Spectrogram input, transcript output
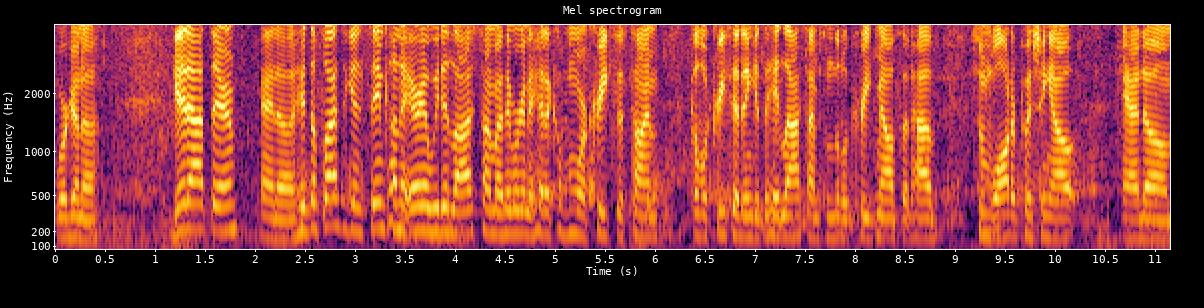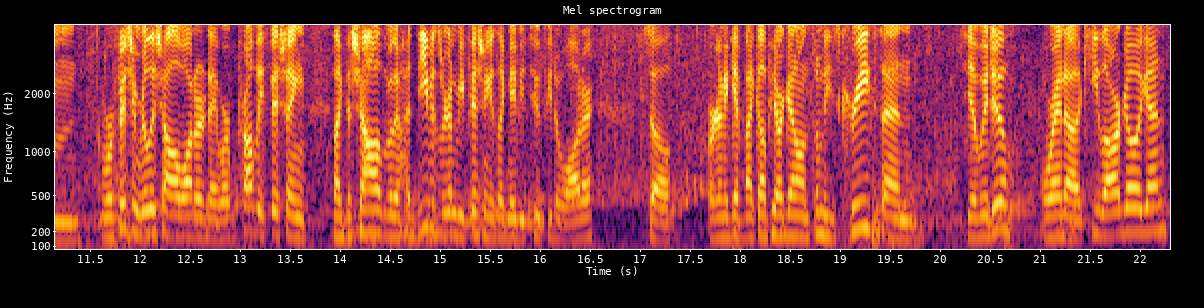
We're gonna get out there and uh, hit the flats again. Same kind of area we did last time. I think we're gonna hit a couple more creeks this time. A couple creeks I didn't get to hit last time. Some little creek mouths that have some water pushing out. And um, we're fishing really shallow water today. We're probably fishing like the shallow, where the deepest we're gonna be fishing is like maybe two feet of water. So we're gonna get back up here again on some of these creeks and see how we do. We're in uh, Key Largo again,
